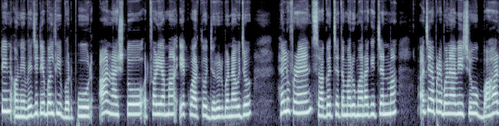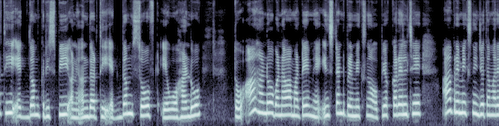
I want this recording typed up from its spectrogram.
પ્રોટીન અને વેજીટેબલથી ભરપૂર આ નાસ્તો અઠવાડિયામાં એકવાર તો જરૂર બનાવજો. હેલો ફ્રેન્ડ સ્વાગત છે તમારું મારા કિચનમાં. આજે આપણે બનાવીશું બહારથી એકદમ ક્રિસ્પી અને અંદરથી એકદમ સોફ્ટ એવો હાંડવો. તો આ હાંડવો બનાવવા માટે મેં ઇન્સ્ટન્ટ પ્રીમિક્સનો ઉપયોગ કરેલ છે. આ પ્રીમિક્સની જો તમારે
